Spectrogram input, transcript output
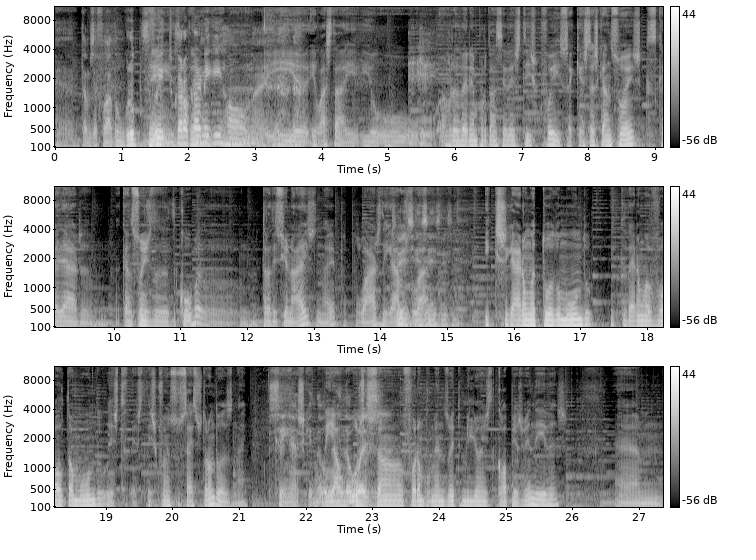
eh, estamos a falar de um grupo que Sim, foi tocar ao. Carnegie Hall, não é? E, e lá está, e, e o- o- a verdadeira importância deste disco foi isso: é que estas canções, que se calhar canções de, de Cuba, tradicionais, não é? populares, digamos, Sim, sim, lá, sim. E que chegaram a todo o mundo e que deram a volta ao mundo. Este, este disco foi um sucesso estrondoso, não é? Sim, acho que ainda, ainda alguns que hoje. são, foram pelo menos 8 milhões de cópias vendidas. Ahm,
